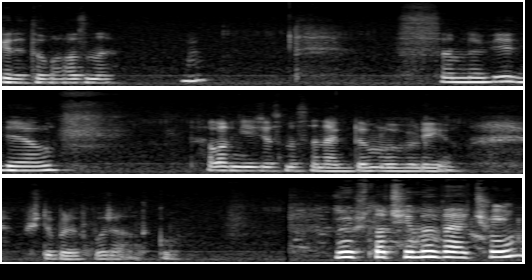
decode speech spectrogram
Kde to vázne? Hm? Jsem nevěděl. Hlavně, že jsme se nějak domluvili a už to bude v pořádku. My už tlačíme véču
